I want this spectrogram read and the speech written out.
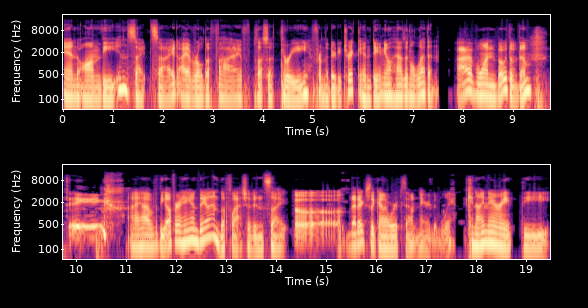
And on the insight side, I have rolled a five plus a three from the dirty trick, and Daniel has an 11. I've won both of them. Dang. I have the upper hand and the flash of insight. Oh. That actually kind of works out narratively. Can I narrate the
